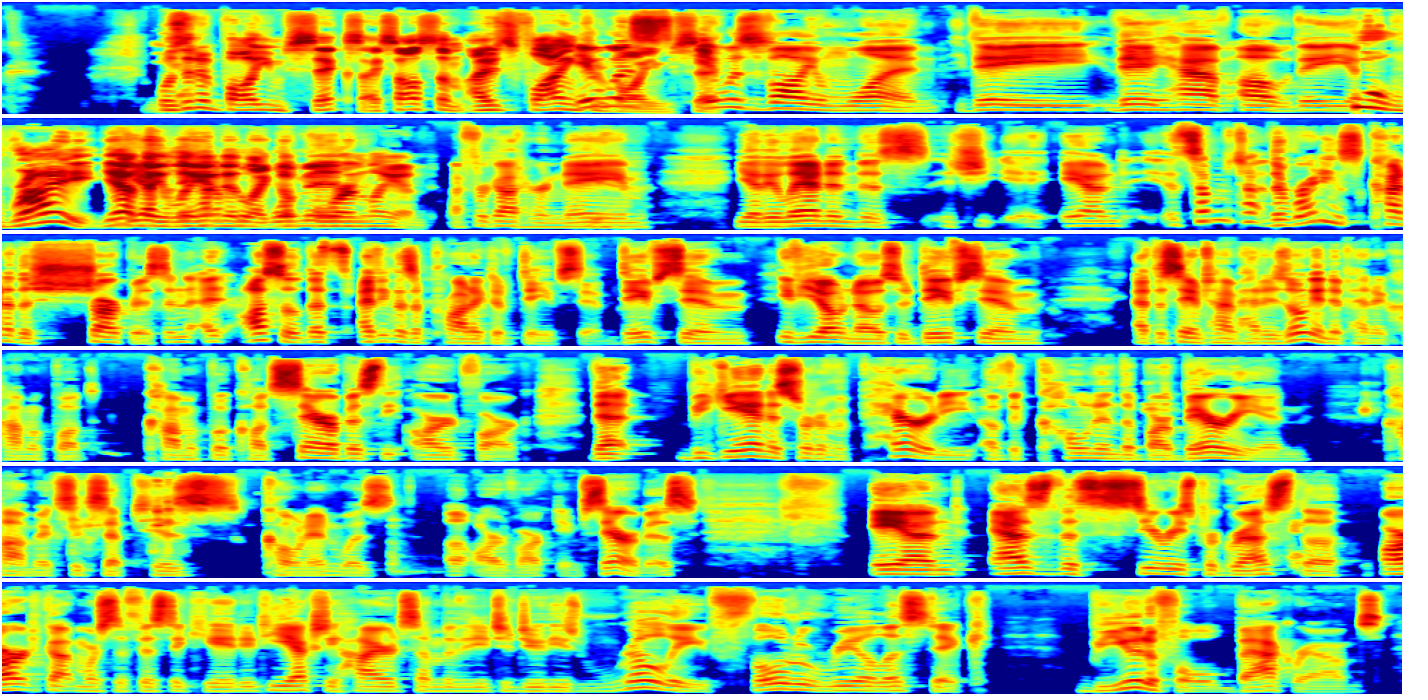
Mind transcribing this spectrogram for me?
Was it in volume six? I saw some. I was flying through was. volume six. It was volume one. They they have. Oh, they. Oh, right. Yeah, Yeah, they they land in like a foreign land. I forgot her name. Yeah, they land in this, she, and sometimes the writing's kind of the sharpest. And also, that's I think that's a product of Dave Sim. Dave Sim, if you don't know, so Dave Sim at the same time had his own independent comic book comic book called Cerebus the Aardvark that began as sort of a parody of the Conan the Barbarian comics, except his Conan was an aardvark named Cerebus. And as the series progressed, the art got more sophisticated. He actually hired somebody to do these really photorealistic, beautiful backgrounds.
